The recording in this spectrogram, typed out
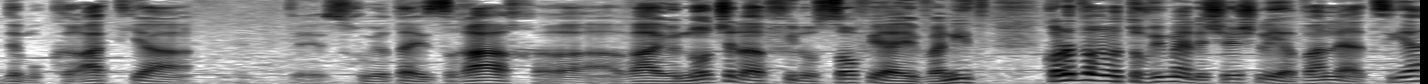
הדמוקרטיה, את אה, זכויות האזרח, הרעיונות של הפילוסופיה היוונית, כל הדברים הטובים האלה שיש ליוון להציע,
